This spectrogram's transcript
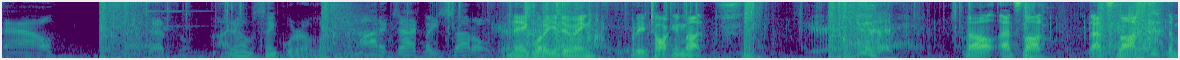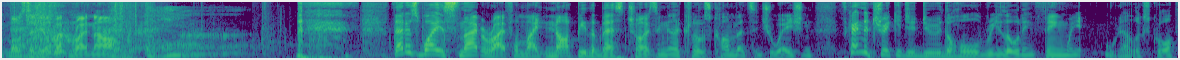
pal. I don't think we're alone. Not exactly subtle. Nick, what are you doing? What are you talking about? Well, that's not that's not the most ideal weapon right now. That is why a sniper rifle might not be the best choice in a close combat situation. It's kind of tricky to do the whole reloading thing when you Ooh, that looks cool.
